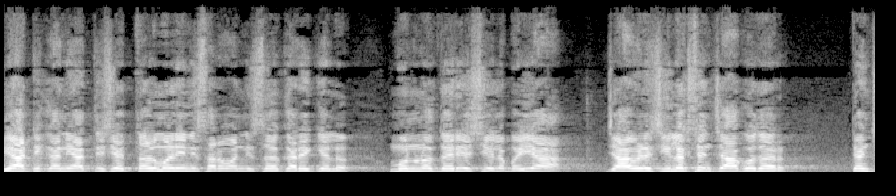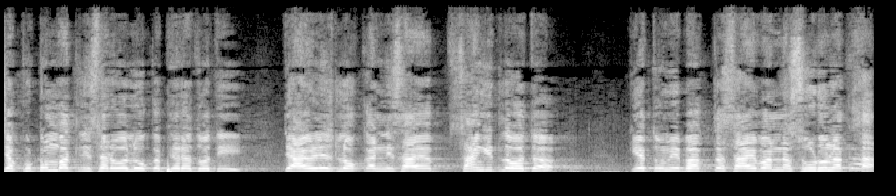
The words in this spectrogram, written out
या ठिकाणी अतिशय तळमळीने सर्वांनी सहकार्य केलं. म्हणूनच धैर्यशील भैया ज्यावेळेस इलेक्शनच्या अगोदर त्यांच्या कुटुंबातली सर्व लोक फिरत होती त्यावेळेस लोकांनी साहेब सांगितलं होतं की तुम्ही फक्त साहेबांना सोडू नका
